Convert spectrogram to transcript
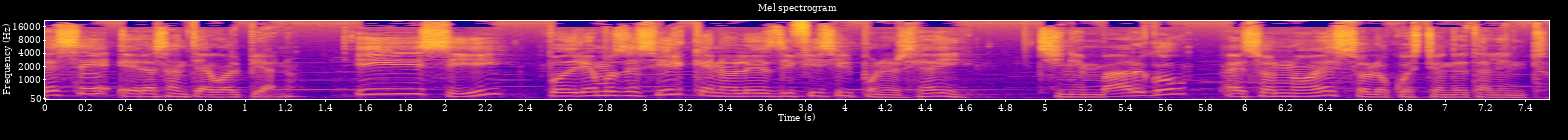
Ese era Santiago al piano. Y sí, podríamos decir que no le es difícil ponerse ahí. Sin embargo, eso no es solo cuestión de talento.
